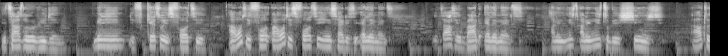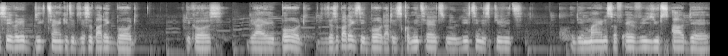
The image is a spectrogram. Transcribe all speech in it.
it has no reading, meaning the kettle is faulty. And what is and what is faulty inside is the element. It has a bad element and it needs and it needs to be changed. I have to say a very big thank you to the Desopadec board because they are a board the Desopadec is a board that is committed to lifting the spirit in the minds of every youth out there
